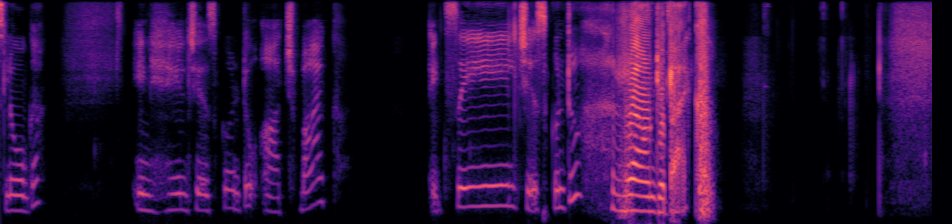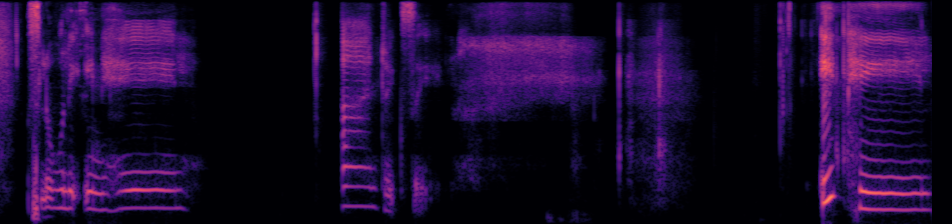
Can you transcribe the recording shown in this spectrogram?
స్లోగా ఇన్హేల్ చేసుకుంటూ ఆర్చ్ బ్యాక్ ఎక్సేల్ చేసుకుంటూ round back slowly inhale and exhale. Inhale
